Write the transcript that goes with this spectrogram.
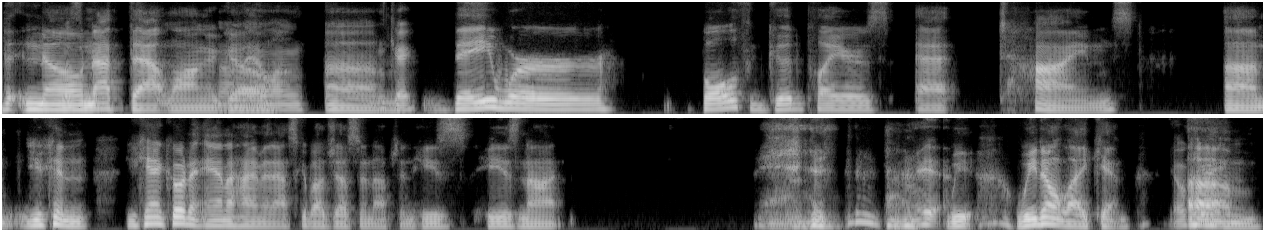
Th- no, Wasn't- that long Not ago. that long. Um, Okay. They were both good players at times. Um, you can you can't go to Anaheim and ask about Justin Upton. He's he is not. We we don't like him. Okay. Um,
